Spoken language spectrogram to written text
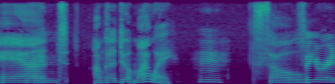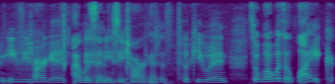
and i'm going to do it my way hmm. So, So you were an easy target. I was an easy target. Just took you in. So what was it like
